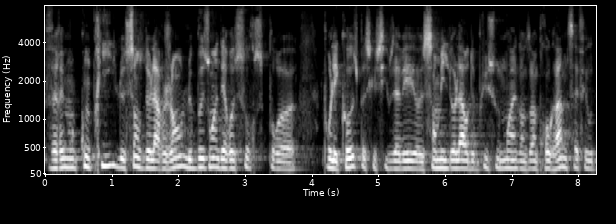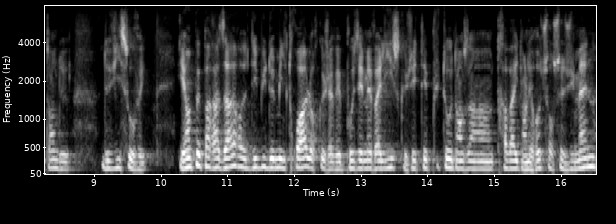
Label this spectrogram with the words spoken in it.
vraiment compris le sens de l'argent, le besoin des ressources pour, euh, pour les causes, parce que si vous avez 100 euh, 000 dollars de plus ou de moins dans un programme, ça fait autant de, de vies sauvées. Et un peu par hasard, début 2003, alors que j'avais posé mes valises, que j'étais plutôt dans un travail dans les ressources humaines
